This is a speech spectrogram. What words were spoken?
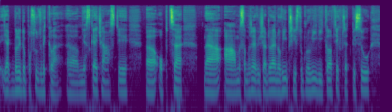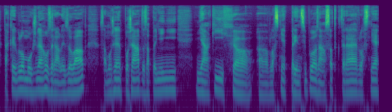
jak byly doposud zvyklé městské části, obce a samozřejmě vyžaduje nový přístup, nový výklad těch předpisů, také bylo možné ho zrealizovat. Samozřejmě pořád zaplnění nějakých vlastně principů a zásad, které vlastně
